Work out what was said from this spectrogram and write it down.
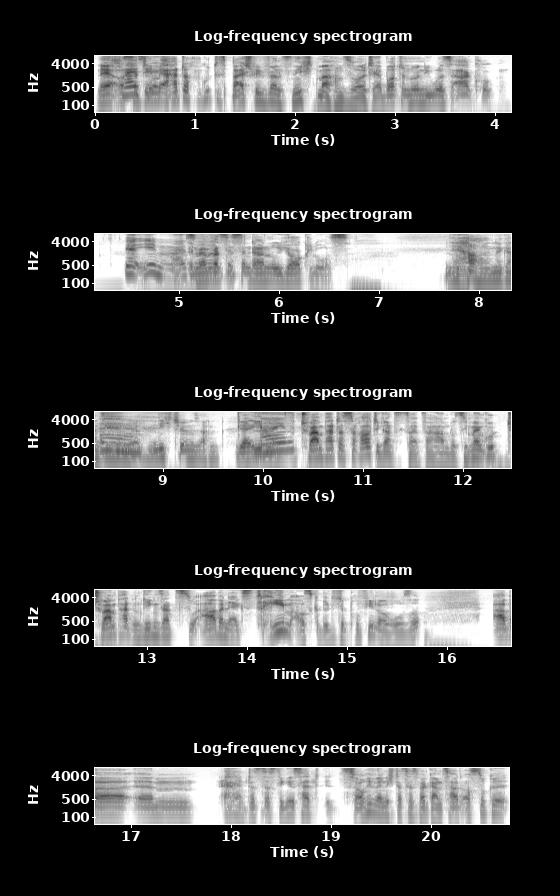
Naja, außerdem, er hat doch ein gutes Beispiel, wie man es nicht machen sollte. Er brauchte nur in die USA gucken. ja eben. Also, ich meine, was ist denn da in New York los? Ja, eine ganze Menge nicht schöne Sachen. Ja, eben. Nein. Und Trump hat das doch auch die ganze Zeit verharmlost. Ich meine, gut, Trump hat im Gegensatz zu Abe eine extrem ausgebildete Profilneurose. Aber ähm, das, das Ding ist halt, sorry, wenn ich das jetzt mal ganz hart ausdrücke,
